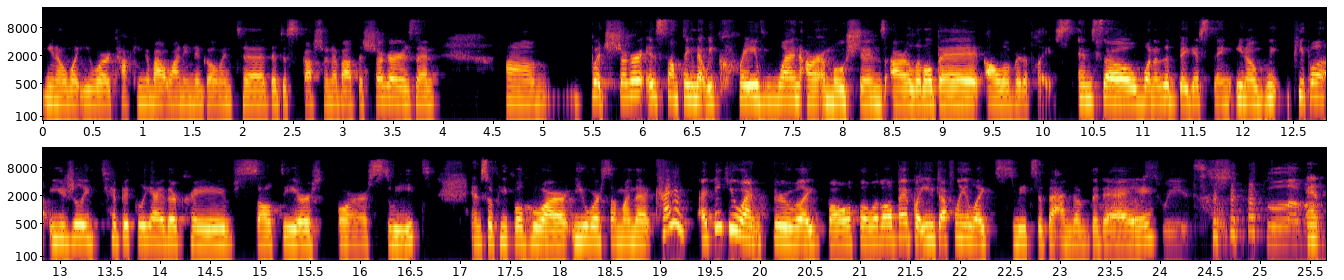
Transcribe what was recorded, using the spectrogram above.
you know what you were talking about wanting to go into the discussion about the sugars and um, but sugar is something that we crave when our emotions are a little bit all over the place. And so one of the biggest thing, you know, we people usually typically either crave salty or or sweet. And so people who are you were someone that kind of I think you went through like both a little bit, but you definitely liked sweets at the end of the day. Sweets. Love them. And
